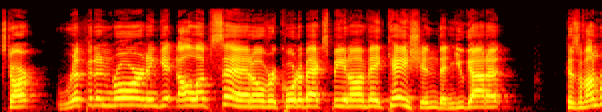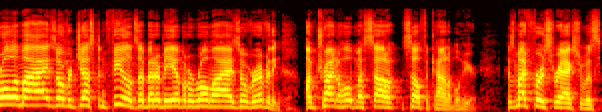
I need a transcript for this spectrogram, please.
start ripping and roaring and getting all upset over quarterbacks being on vacation, then you got to because if I'm rolling my eyes over Justin Fields, I better be able to roll my eyes over everything. I'm trying to hold myself accountable here. Because my first reaction was,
